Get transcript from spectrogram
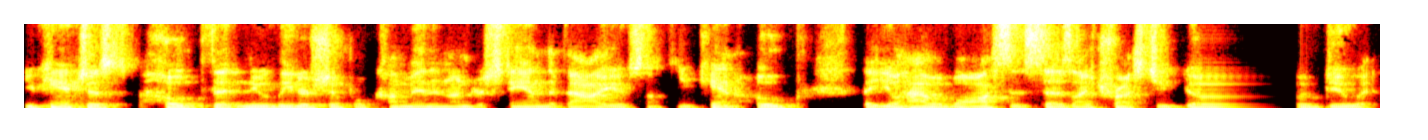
You can't just hope that new leadership will come in and understand the value of something. You can't hope that you'll have a boss that says i trust you. Go do it.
